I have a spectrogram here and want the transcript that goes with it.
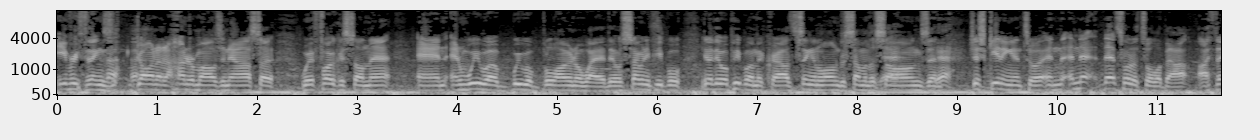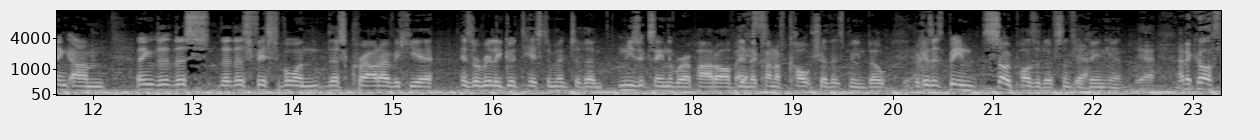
Everything's going at 100 miles an hour. So we're focused on that. And and we were we were blown away. There were so many people. You know, there were people in the crowd singing along to some of the Yeah, songs and yeah. just getting into it, and, and that, that's what it's all about. I think um, I think that this that this festival and this crowd over here is a really good testament to the music scene that we're a part of and the kind of culture that's been built Yeah. because it's been so positive since Yeah. we've been here. Yeah, and of course,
